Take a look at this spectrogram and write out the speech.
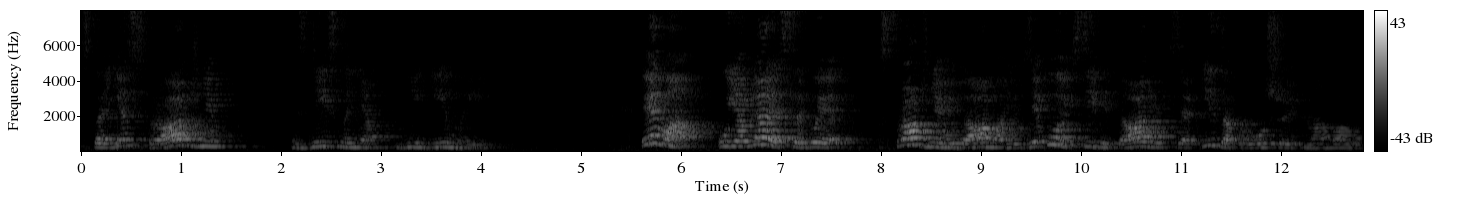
стає справжнім здійсненням її мрій. Ема уявляє себе справжньою дамою, з якою всі вітаються і запрошують на бали.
